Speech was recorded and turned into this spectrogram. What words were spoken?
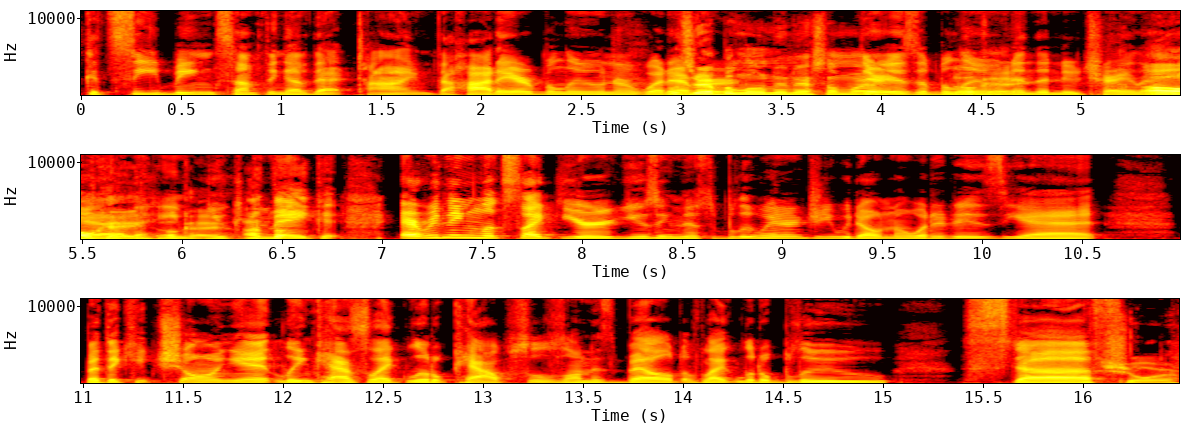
could see being something of that time. The hot air balloon or whatever. Is there a balloon in there somewhere? There is a balloon Okay. in the new trailer. Oh, yeah, okay, he- okay. You can thought- make it. Everything looks like you're using this blue energy. We don't know what it is yet, but they keep showing it. Link has like little capsules on his belt of like little blue stuff, Sure.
